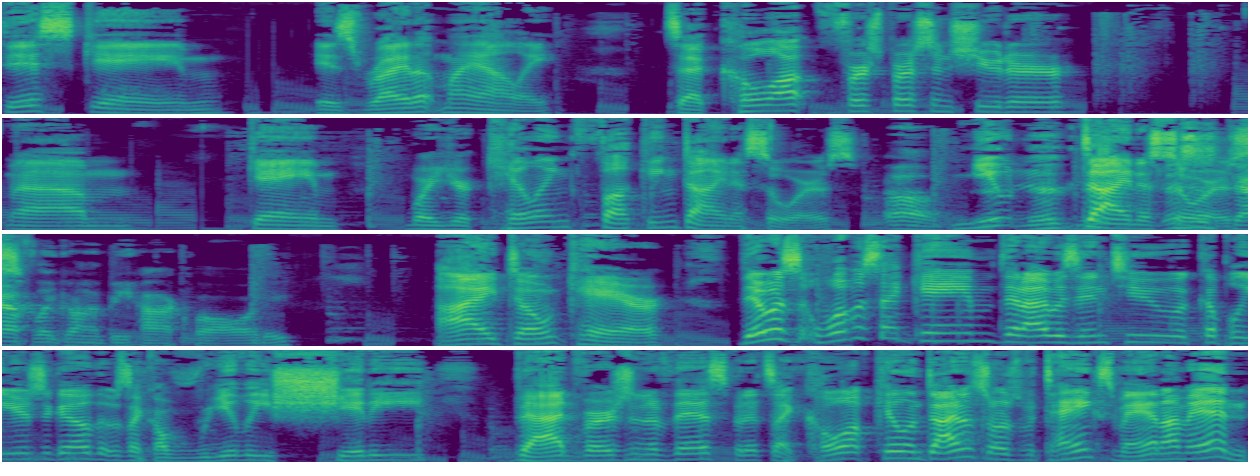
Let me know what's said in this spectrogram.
This game is right up my alley. It's a co-op first-person shooter um, game where you're killing fucking dinosaurs. Oh, Mutant This is dinosaurs. definitely going to be high quality. I don't care. There was what was that game that I was into a couple years ago that was like a really shitty bad version of this, but it's like co-op killing dinosaurs with tanks, man. I'm in.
